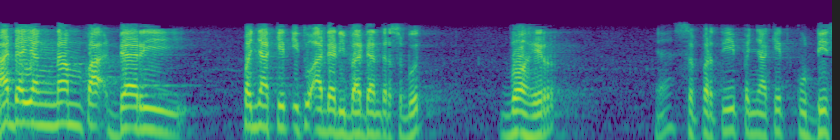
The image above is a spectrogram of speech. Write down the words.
Ada yang nampak dari penyakit itu ada di badan tersebut, bohir, ya, seperti penyakit kudis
